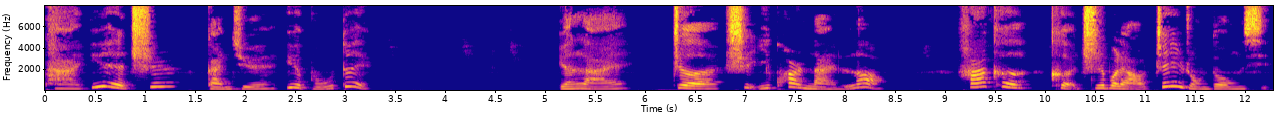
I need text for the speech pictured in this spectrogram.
他越吃感觉越不对，原来这是一块奶酪，哈克可吃不了这种东西。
